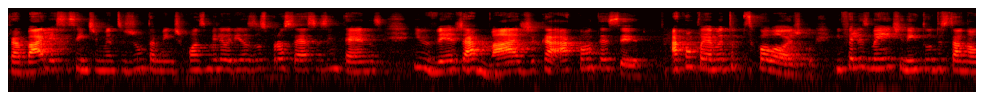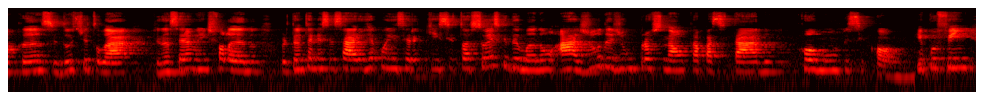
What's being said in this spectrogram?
Trabalhe esse sentimento juntamente com as melhorias dos processos internos e veja a mágica acontecer. Acompanhamento psicológico. Infelizmente, nem tudo está no alcance do titular, financeiramente falando, portanto, é necessário reconhecer aqui situações que demandam a ajuda de um profissional capacitado, como um psicólogo. E por fim,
